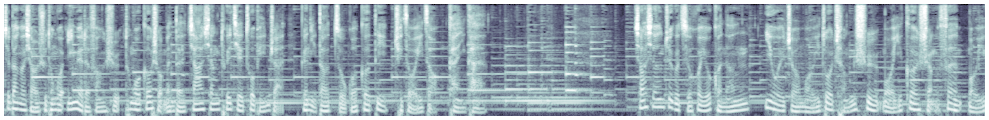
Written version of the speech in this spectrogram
这半个小时，通过音乐的方式，通过歌手们的家乡推介作品展，跟你到祖国各地去走一走、看一看。家乡这个词汇有可能意味着某一座城市、某一个省份、某一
